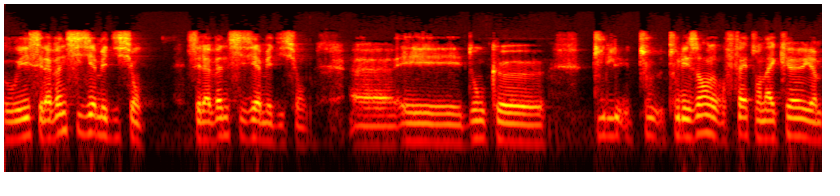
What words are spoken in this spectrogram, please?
Oui, c'est la 26e édition. C'est la 26e édition. Euh, et donc, euh, tous, les, tous, tous les ans, en fait, on accueille un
